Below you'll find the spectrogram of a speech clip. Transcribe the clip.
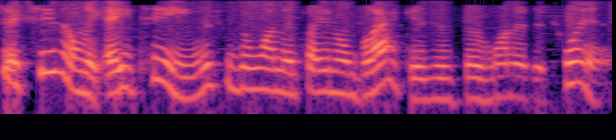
chick, she's only 18. This is the one that played on Blackish as the one of the twins.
